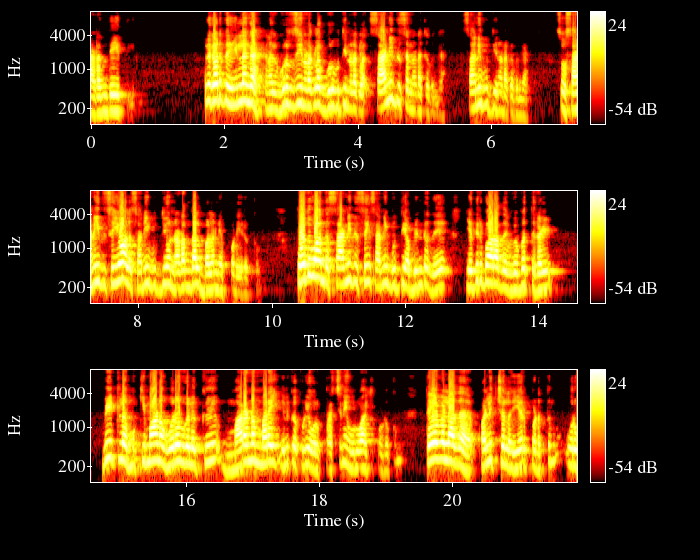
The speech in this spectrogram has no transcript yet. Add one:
நடந்தே தீரும். இதுக்கு அடுத்து இல்லைங்க எனக்கு குரு திசை நடக்கல குரு புத்தி நடக்கல. சனி திசை நடக்குதுங்க. சனி புத்தி நடக்குதுங்க. ஸோ சனி திசையோ அல்லது சனி புத்தியோ நடந்தால் பலன் எப்படி இருக்கும்? பொதுவாக அந்த சனி திசை சனி புத்தி அப்படின்றது எதிர்பாராத விபத்துகள் வீட்டில் முக்கியமான உறவுகளுக்கு மரணம் வரை இருக்கக்கூடிய ஒரு பிரச்சனையை உருவாக்கி கொடுக்கும். தேவையில்லாத பழிச்சொல்லை ஏற்படுத்தும் ஒரு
